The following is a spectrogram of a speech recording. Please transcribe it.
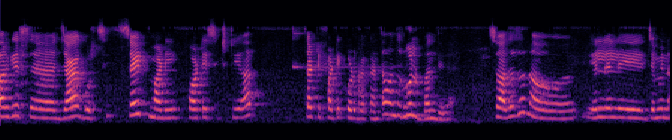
ಅವ್ರಿಗೆ ಜಾಗ ಗುರುತಿಸಿ ಸೈಟ್ ಮಾಡಿ forty sixty or thirty forty ಕೊಡಬೇಕಂತ ಒಂದು ರೂಲ್ ಬಂದಿದೆ. ಸೊ ಅದರದ್ದು ನಾವು ಎಲ್ಲೆಲ್ಲಿ ಜಮೀನು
